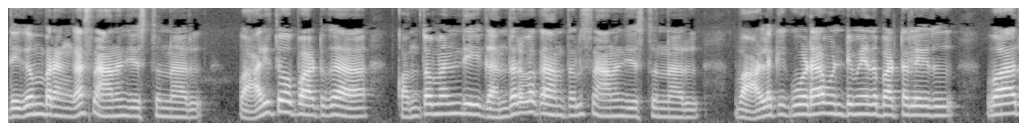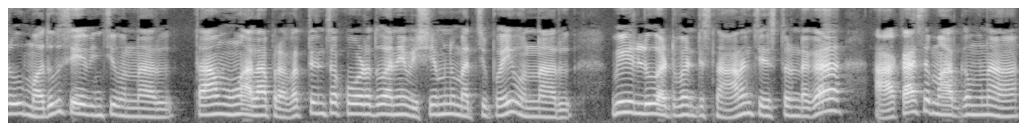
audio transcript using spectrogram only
దిగంబరంగా స్నానం చేస్తున్నారు. వారితో పాటుగా కొంతమంది గంధర్వకాంతలు స్నానం చేస్తున్నారు. వాళ్ళకి కూడా ఒంటి మీద బట్టలేదు వారు మధువు సేవించి ఉన్నారు. తాము అలా ప్రవర్తించకూడదు అనే విషయంను మర్చిపోయి ఉన్నారు. వీళ్ళు అటువంటి స్నానం చేస్తుండగా ఆకాశ మార్గమున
